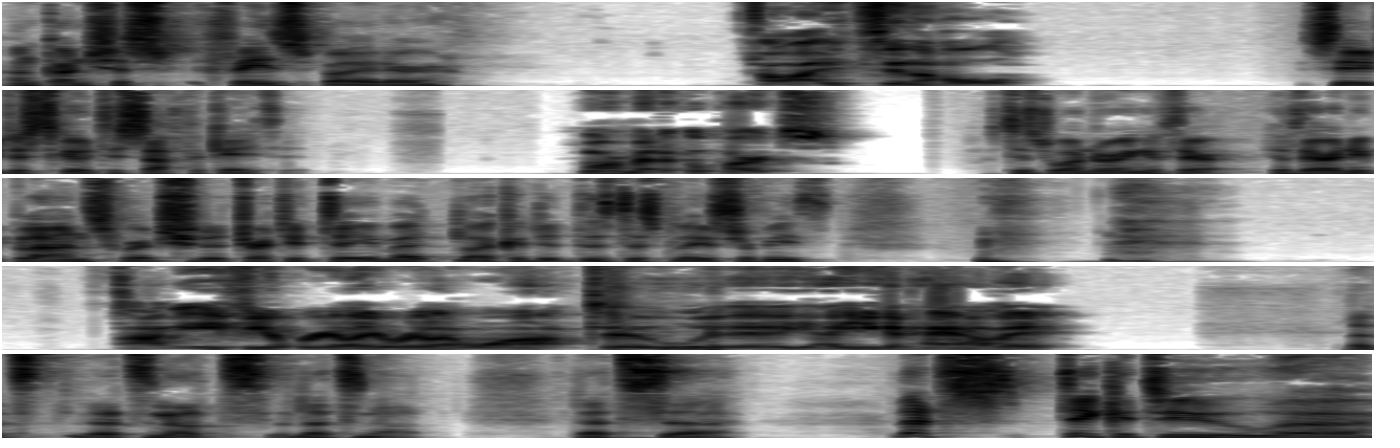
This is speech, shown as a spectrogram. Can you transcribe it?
unconscious phase spider? Oh, it's in a hole. So you're just going to suffocate it? More medical parts. I was just wondering if there if there are any plans for it. Should I try to tame it like I did this displacer beast? I mean, if you really, really want to, uh, yeah, you can have it. Let's let's not let's not. Let's uh let's take it to uh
